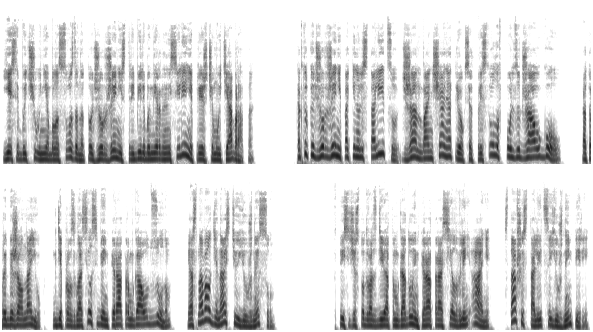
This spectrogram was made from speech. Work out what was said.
Если бы Чу не было создано, то Джорджени истребили бы мирное население, прежде чем уйти обратно. Как только Джорджени покинули столицу, Джан Банчан отрекся от престола в пользу Джао Гоу, который бежал на юг где провозгласил себя императором Гао Цзуном и основал династию Южный Сун. В 1129 году император осел в Линь-Ани, ставшей столицей Южной империи.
